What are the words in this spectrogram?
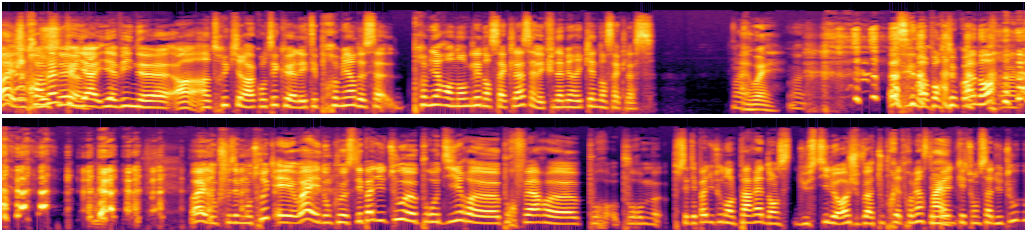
Ouais, Je crois même qu'il y, il y avait une, euh, un, un truc qui racontait qu'elle était première de sa première en anglais dans sa classe avec une américaine dans sa classe. Ouais. Ah ouais. C'est n'importe quoi, non? Ouais, donc je faisais mon truc et ouais, et donc euh, c'était pas du tout euh, pour dire, euh, pour faire, euh, pour, pour, me- c'était pas du tout dans le paraître, dans le, du style, oh je veux à tout prix être première. C'était Ouais. pas une question de ça du tout.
